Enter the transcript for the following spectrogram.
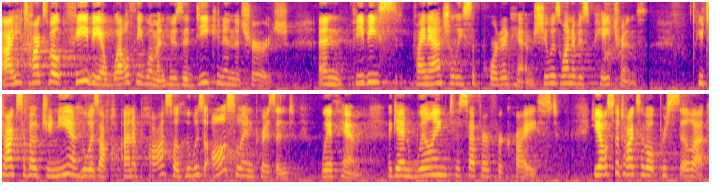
Uh, he talks about Phoebe, a wealthy woman who's a deacon in the church. And Phoebe financially supported him. She was one of his patrons. He talks about Junia, who was a, an apostle who was also imprisoned with him, again, willing to suffer for Christ. He also talks about Priscilla,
